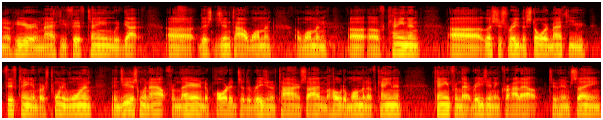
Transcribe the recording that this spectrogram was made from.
know, here in Matthew 15, we've got uh, this Gentile woman, a woman uh, of Canaan. Uh, let's just read the story, Matthew 15 and verse 21. Then Jesus went out from there and departed to the region of Tyre and Sidon. Behold, a woman of Canaan came from that region and cried out to him, saying,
